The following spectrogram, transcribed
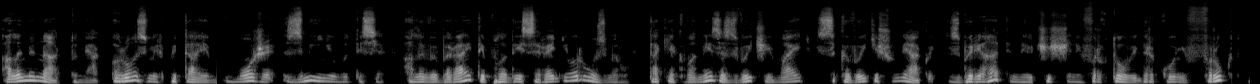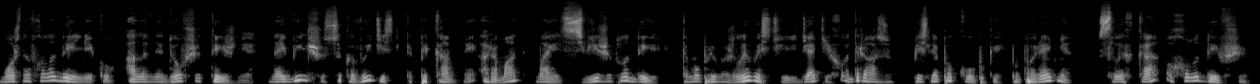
але не надто м'яко. Розмір питаї може змінюватися, але вибирайте плоди середнього розміру, так як вони зазвичай мають соковитішу м'якоть. Зберігати неочищений фруктовий драконів фрукт можна в холодильнику, але не довше тижня. Найбільшу соковитість та пікантний аромат мають свіжі плоди, тому при можливості їдять їх одразу після покупки, попередньо слегка охолодивши.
